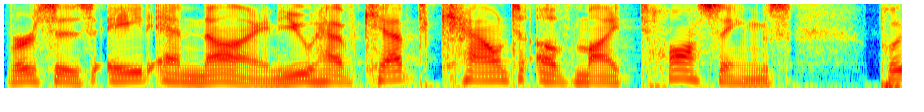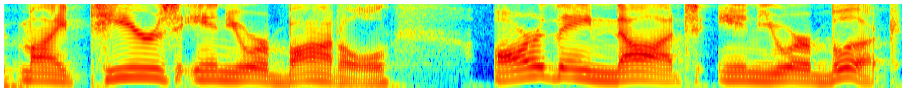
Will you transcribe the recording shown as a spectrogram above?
Verses 8 and 9 You have kept count of my tossings, put my tears in your bottle. Are they not in your book?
